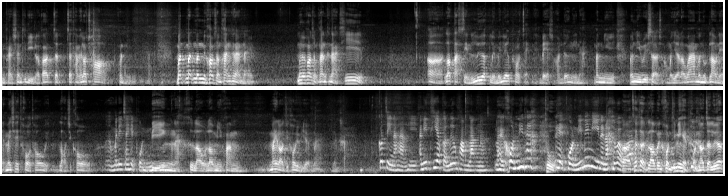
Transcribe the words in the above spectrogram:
impression ที่ดี แล้วก็จะจะทำให้เราชอบคนนี้ครับมันมันมันมีความสำคัญขนาดไหนมันมีความสำคัญขนาดที่เอ่อเราตัดสินเลือกหรือไม่เลือกโปรเจกต์เนี่ย based on เรื่องนี้นะมันมีมันมี research ออกมาเยอะแล้วว่ามนุษย์เราเนี่ยไม่ใช่ total logical เออไม่ได้ใช้เหตุผล being นะคือเราเรามีความไม่ logical อยู่เยอะมากนะครับ ก็จริงนะคะพี่ อันนี้เทียบกับเรื่องความรักนะ หลายคนนี่นะถูกเหตุผลนี่ไม่มีเลยนะแบบเอ่อว่าถ้าเกิดเราเป็นคนที่มีเหตุผลเราจะเลือก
